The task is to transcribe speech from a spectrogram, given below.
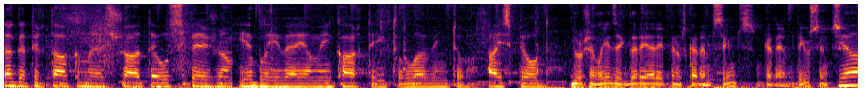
tagad ir tā, ka mēs šādi uzspiežam, ieblīvējam viņu kārtīgi, tur, lai viņi to aizpilda. Droši vien līdzīgi darīja arī pirms kādiem simts gadiem, 200. Jā,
